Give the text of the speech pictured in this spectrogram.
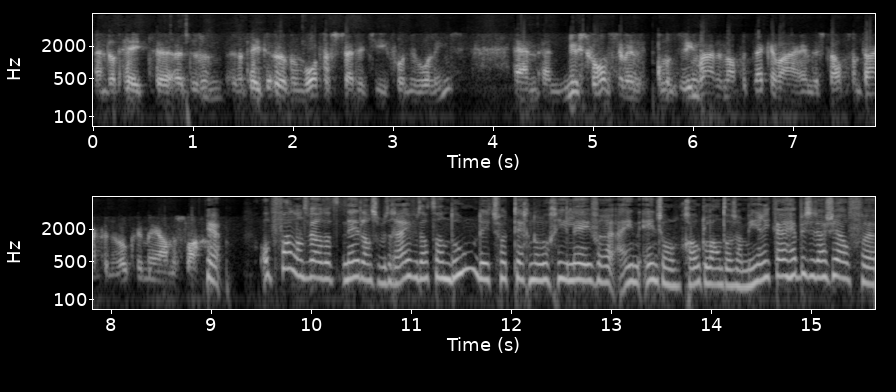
En dat heet, eh, dus een, dat heet de Urban Water Strategy voor New Orleans. En, en nu is het voor ons om te zien waar de natte plekken waren in de stad, want daar kunnen we ook weer mee aan de slag. Ja. Opvallend wel dat Nederlandse bedrijven dat dan doen. Dit soort technologie leveren in, in zo'n groot land als Amerika. Hebben ze, daar zelf, eh,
